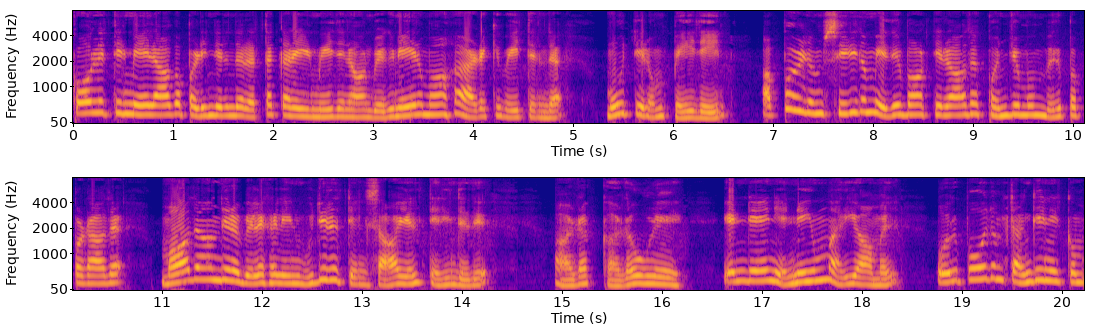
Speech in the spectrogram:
கோலத்தின் மேலாக படிந்திருந்த இரத்தக்கரையின் மீது நான் வெகுநேரமாக அடக்கி வைத்திருந்த மூத்திரம் பெய்தேன். அப்பொழுதும் சிறிதும் எதிர்பார்த்திராத கொஞ்சமும் விருப்பப்படாத மாதாந்திர விலகலின் உதிரத்தின் சாயல் தெரிந்தது. அடக்கடவுளே என்றேன் என்னையும் அறியாமல். ஒருபோதும் தங்கி நிற்கும்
